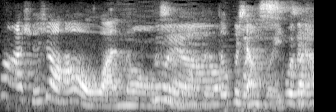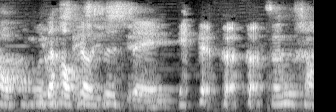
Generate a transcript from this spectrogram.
哇，学校好好玩哦，对啊，什么的都不想回家。我的好朋友，我的好朋友是谁？真的小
